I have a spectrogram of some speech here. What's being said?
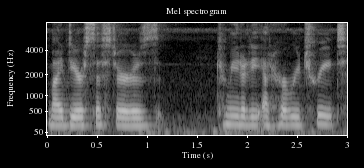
my dear sister's community at her retreat,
